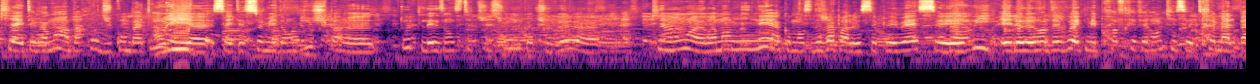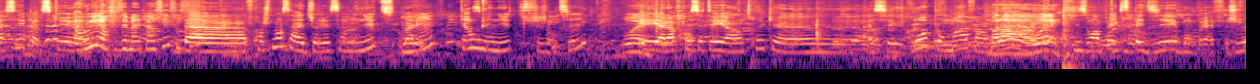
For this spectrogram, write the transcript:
qui a été vraiment un parcours du combattant. Ah. Et euh, ça a été semé d'embûches par euh, toutes les institutions que tu veux, qui m'ont vraiment miné, à commencer déjà par le CPES et, Bah oui. et le rendez-vous avec mes profs référents qui s'est très mal passé parce que... Ah oui, alors ça s'est mal passé, c'est ça? bah, franchement, ça a duré 5 minutes. Allez, 15 minutes, je suis gentille. Ouais. Et alors que c'était un truc euh, assez gros pour moi, enfin voilà, Ah, euh, ouais. qu'ils ont un peu expédié. Bon, bref, je.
